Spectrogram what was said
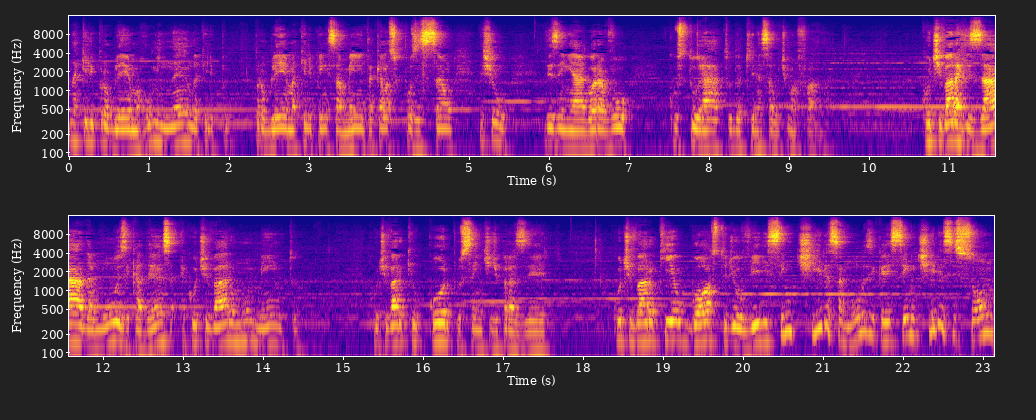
naquele problema, ruminando aquele problema, aquele pensamento, aquela suposição. Deixa eu desenhar, agora vou costurar tudo aqui nessa última fala. Cultivar a risada, a música, a dança é cultivar o momento, cultivar o que o corpo sente de prazer, cultivar o que eu gosto de ouvir e sentir essa música e sentir esse som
